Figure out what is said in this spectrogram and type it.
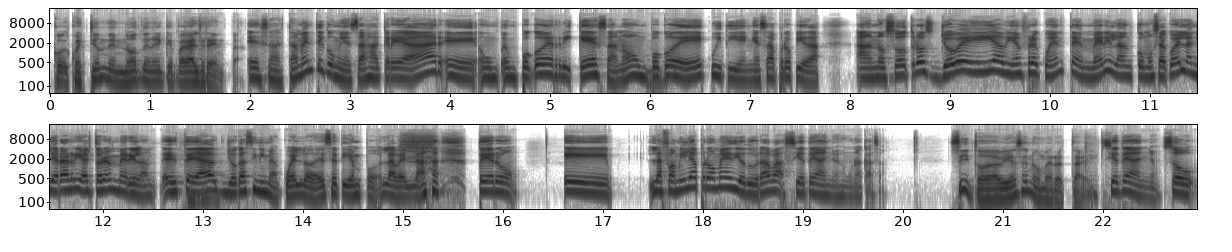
cu- cuestión de no tener que pagar renta. Exactamente, y comienzas a crear eh, un, un poco de riqueza, ¿no? Un poco de equity en esa propiedad. A nosotros, yo veía bien frecuente en Maryland, como se acuerdan, yo era realtor en Maryland. Este, ya, yo casi ni me acuerdo de ese tiempo, la verdad. Pero eh, la familia promedio duraba siete años en una casa. Sí, todavía ese número está ahí. Siete años. So,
